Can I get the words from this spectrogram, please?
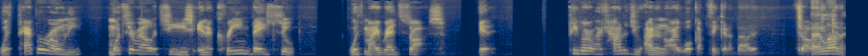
with pepperoni, mozzarella cheese in a cream based soup with my red sauce in it. People are like, "How did you?" I don't know. I woke up thinking about it. So I love it.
